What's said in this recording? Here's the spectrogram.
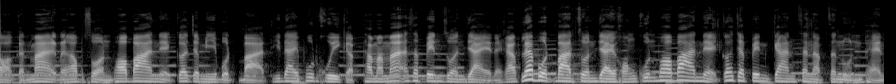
ต่อกันมากนะครับ ส่วนพ่อบ้านเนี่ยก็จะมีบทบาทที่ได้พูดคุยกับธรรมะซะเป็นส่วนใหญ่นะครับและบทบาทส่วนใหญ่ของคุณพ่อบ้านเนี่ยก็จะเป็นการสนับสนุนแผน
